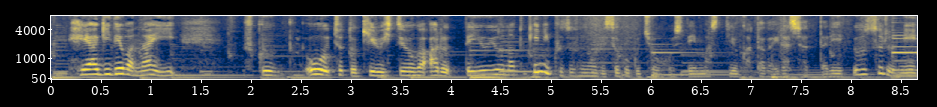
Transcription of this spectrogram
部屋着ではない服をちょっと着る必要があるっていうような時にクズフの帯すごく重宝していますっていう方がいらっしゃったり要するに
